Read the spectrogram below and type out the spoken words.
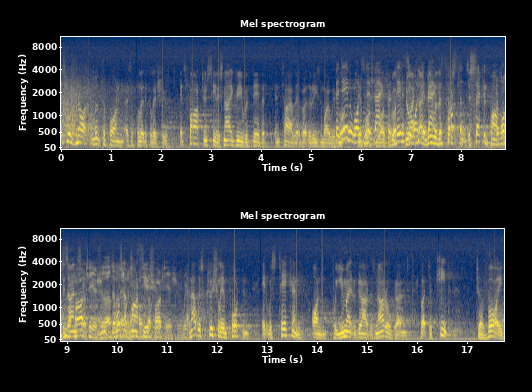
This was not looked upon as a political issue. It's far too serious, and I agree with David entirely about the reason why we've But got David wanted it abortion back laws for- David no, still I, wanted I it agree back with the for first, Scotland. the second part of his wasn't answer. party issue, there wasn't a is. It party wasn't issue, a party issue. And that was crucially important. It was taken on what you might regard as narrow grounds, but to keep, to avoid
